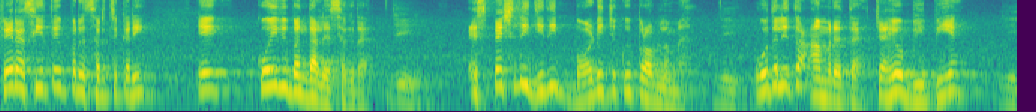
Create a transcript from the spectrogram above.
ਫਿਰ ਅਸੀਂ ਤੇ ਰਿਸਰਚ ਕਰੀ ਇਹ ਕੋਈ ਵੀ ਬੰਦਾ ਲੈ ਸਕਦਾ ਜੀ। ਸਪੈਸ਼ਲੀ ਜਿਹਦੀ ਬਾਡੀ 'ਚ ਕੋਈ ਪ੍ਰੋਬਲਮ ਹੈ। ਜੀ। ਉਹਦੇ ਲਈ ਤਾਂ ਅੰਮ੍ਰਿਤ ਹੈ ਚਾਹੇ ਉਹ ਬੀਪੀ ਹੈ ਜੀ।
